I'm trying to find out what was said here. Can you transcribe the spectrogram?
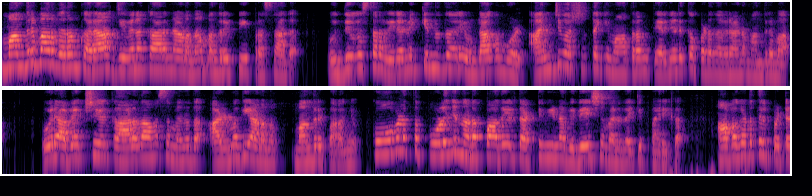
മന്ത്രിമാർ വെറും കരാർ ജീവനക്കാരനാണെന്ന് മന്ത്രി പി പ്രസാദ്. ഉദ്യോഗസ്ഥർ വിരമിക്കുന്നതുവരെ ഉണ്ടാകുമ്പോൾ അഞ്ചു വർഷത്തേക്ക് മാത്രം തിരഞ്ഞെടുക്കപ്പെടുന്നവരാണ് മന്ത്രിമാർ. ഒരു അപേക്ഷയിൽ കാലതാമസം എന്നത് അഴിമതിയാണെന്നും മന്ത്രി പറഞ്ഞു. കോവളത്ത് പൊളിഞ്ഞ നടപ്പാതയിൽ തട്ടിവീണ വിദേശ വനിതയ്ക്ക് പരിക്ക്. അപകടത്തിൽപ്പെട്ട്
